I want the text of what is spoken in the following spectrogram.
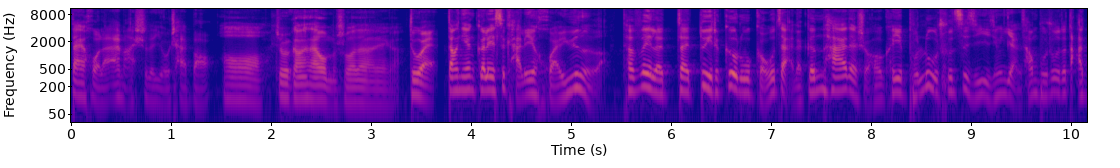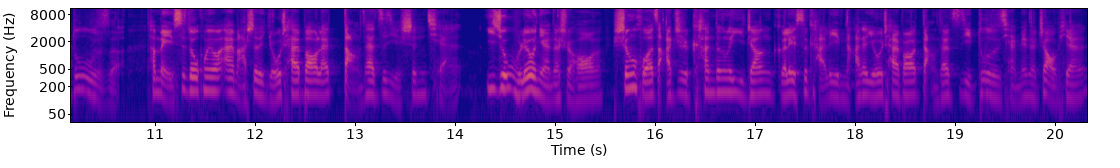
带火了爱马仕的邮差包。哦，就是刚才我们说的这个。对，当年格蕾斯·凯利怀孕了，他为了在对着各路狗仔的跟拍的时候，可以不露出自己已经掩藏不住的大肚子，他每次都会用爱马仕的邮差包来挡在自己身前。一九五六年的时候，《生活》杂志刊登了一张格雷斯·凯利拿着邮差包挡在自己肚子前面的照片。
